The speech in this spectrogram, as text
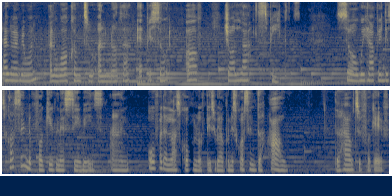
Hello, everyone, and welcome to another episode of Jola Speaks. So, we have been discussing the forgiveness series, and over the last couple of days, we have been discussing the how, the how to forgive.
